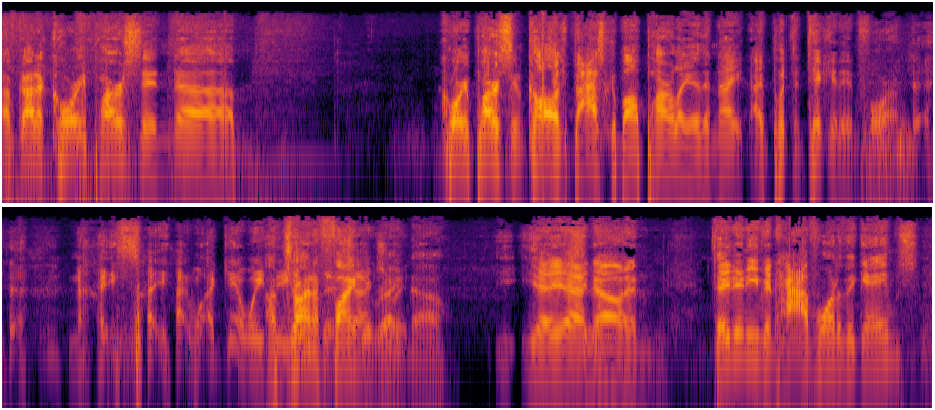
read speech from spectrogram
I've got a Corey Parson. Um, Corey Parson college basketball parlay of the night. I put the ticket in for him. Nice. I, I, I can't wait. I'm to trying to this, find actually. it right now. Yeah, yeah, I know. And they didn't even have one of the games.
